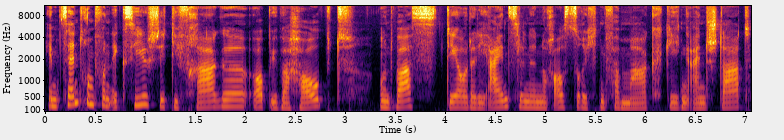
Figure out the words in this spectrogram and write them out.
Im Zentrum von Exil steht die Frage, ob überhaupt und was der oder die Einzelne noch auszurichten vermag gegen einen Staat,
